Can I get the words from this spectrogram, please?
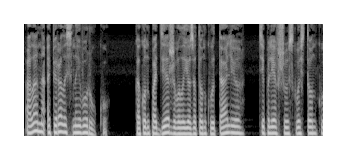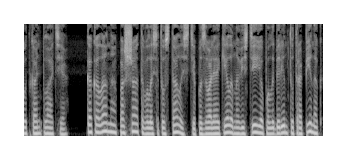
Алана опиралась на его руку, как он поддерживал ее за тонкую талию, теплевшую сквозь тонкую ткань платья, как Алана пошатывалась от усталости, позволяя Келлану вести ее по лабиринту тропинок,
